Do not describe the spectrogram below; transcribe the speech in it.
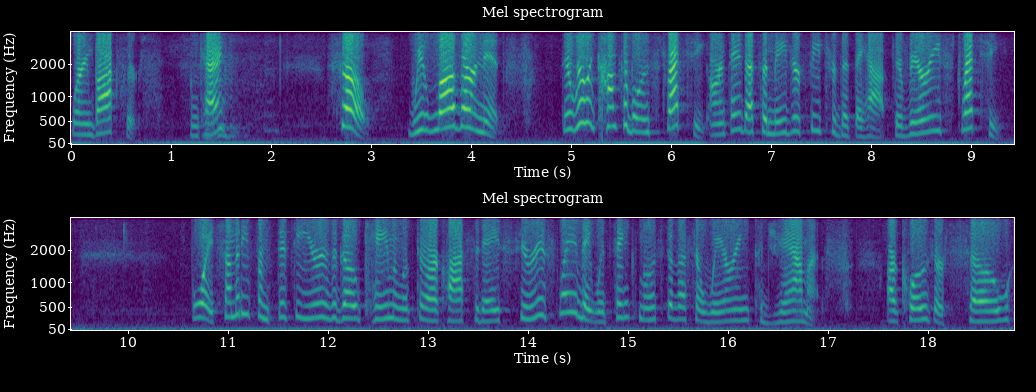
wearing boxers, okay? Mm-hmm. so we love our knits. They're really comfortable and stretchy, aren't they? That's a major feature that they have. They're very stretchy. Boy, somebody from 50 years ago came and looked at our class today. Seriously, they would think most of us are wearing pajamas. Our clothes are so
